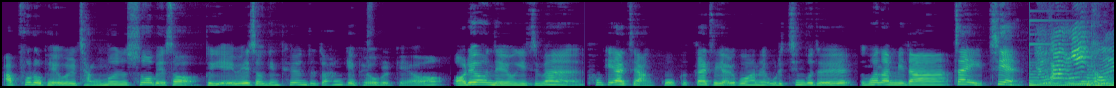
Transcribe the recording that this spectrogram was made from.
앞으로 배울 장문 수업에서 그 예외적인 표현들도 함께 배워볼게요. 어려운 내용이지만 포기하지 않고 끝까지 열공하는 우리 친구들 응원합니다. 짜이, 치엔! 영상이 도움이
